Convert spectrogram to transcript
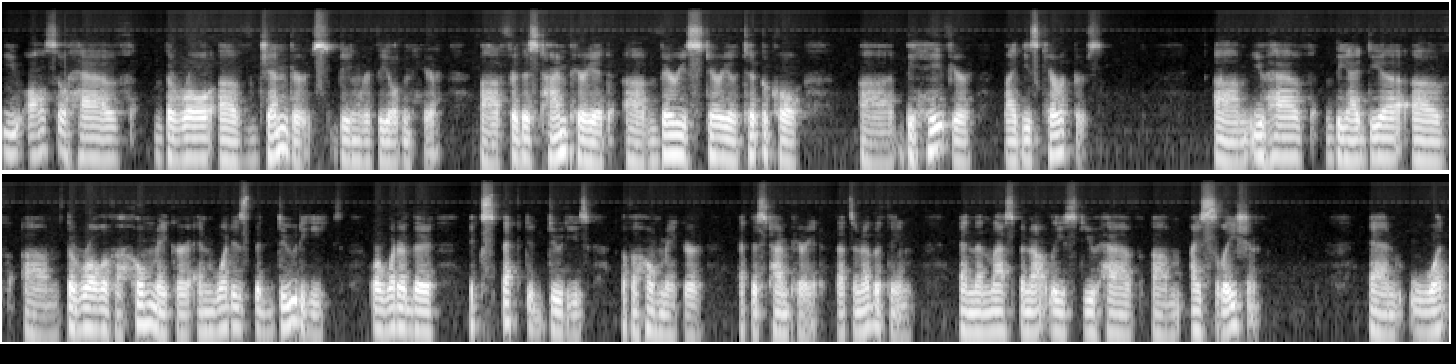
you also have the role of genders being revealed in here. Uh, for this time period, uh, very stereotypical uh, behavior by these characters. Um, you have the idea of um, the role of a homemaker and what is the duty or what are the expected duties of a homemaker at this time period. That's another theme. And then last but not least, you have um, isolation and what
